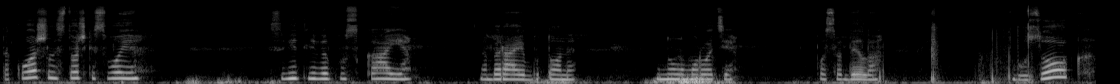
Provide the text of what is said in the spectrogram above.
також листочки свої світлі випускає, набирає бутони. В минулому році посадила бузок.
